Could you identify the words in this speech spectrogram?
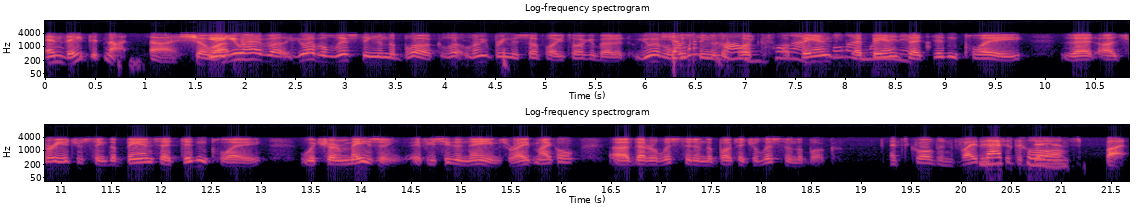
and they did not uh, show You, up. you have a you have a listing in the book. Let, let me bring this up while you're talking about it. You have a Someone's listing in the calling. book Hold of on. bands on that bands minute. that didn't play. That uh, it's very interesting. The bands that didn't play, which are amazing. If you see the names, right, Michael, uh, that are listed in the book that you list in the book. It's called Invited That's to the cool. Dance, but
